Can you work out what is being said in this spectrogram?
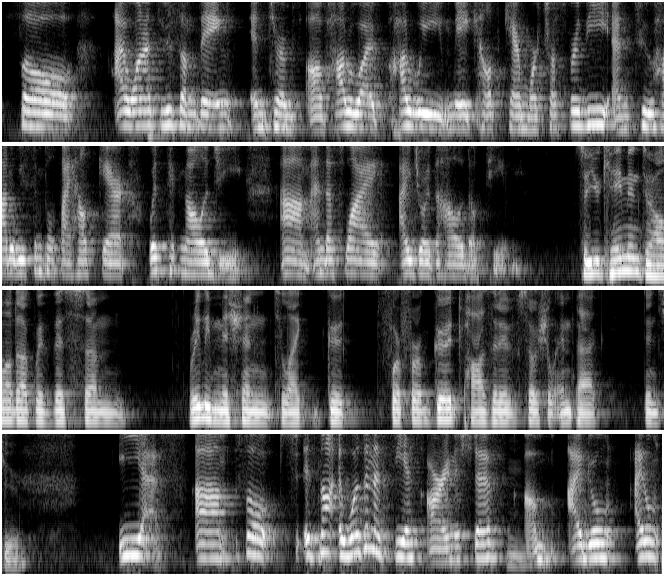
So I wanted to do something in terms of how do I how do we make healthcare more trustworthy, and two, how do we simplify healthcare with technology, um, and that's why I joined the Halodoc team. So you came into Halodoc with this um, really mission to like good for for good positive social impact, didn't you? Yes. Um, so it's not. It wasn't a CSR initiative. Mm. Um, I don't. I don't.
